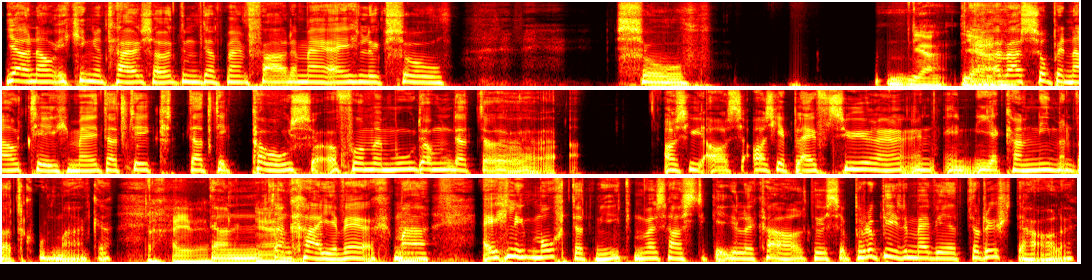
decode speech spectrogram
Ja, nou, ik ging het huis uit omdat mijn vader mij eigenlijk zo... zo Ja, Ja. Hij ja. was zo benauwd tegen mij dat ik, dat ik koos voor mijn moeder. Omdat eh, als, je, als, als je blijft sturen en, en je kan niemand wat goed maken, Dan ga je weg. dan, Ja. dan ga je weg. Maar eigenlijk mocht dat niet. Het was hartstikke illegaal. Dus ze probeerden mij weer terug te halen.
